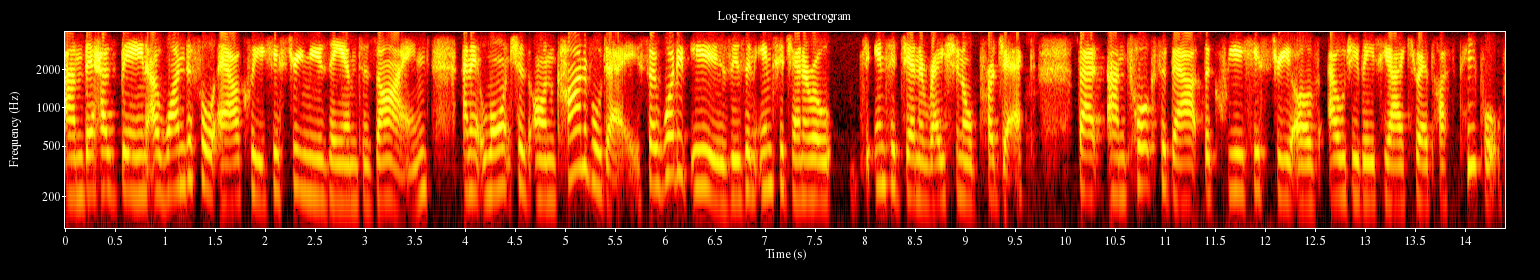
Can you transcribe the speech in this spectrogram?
um, there has been a wonderful Our Queer History Museum designed, and it launches on Carnival Day. So, what it is is an intergeneral, intergenerational project that um, talks about the queer history of LGBTIQA plus people.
